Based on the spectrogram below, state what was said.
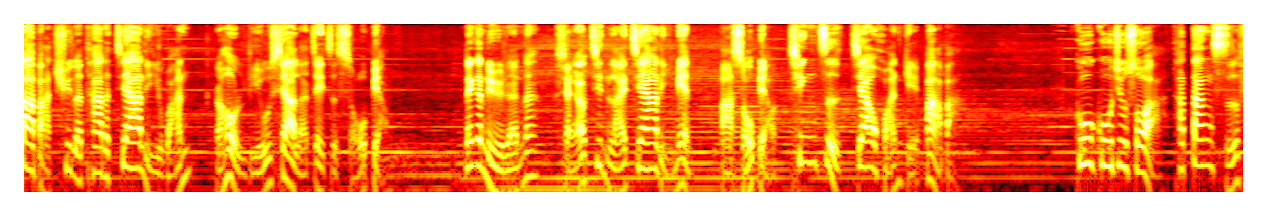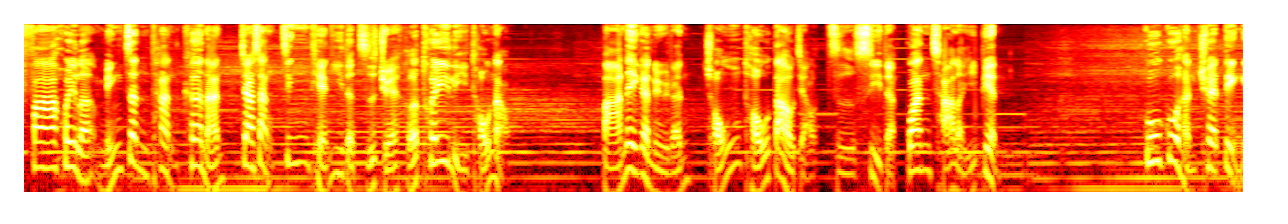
爸爸去了她的家里玩，然后留下了这只手表。”那个女人呢，想要进来家里面，把手表亲自交还给爸爸。姑姑就说啊，她当时发挥了名侦探柯南加上金田一的直觉和推理头脑，把那个女人从头到脚仔细的观察了一遍。姑姑很确定，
